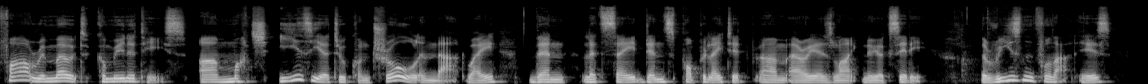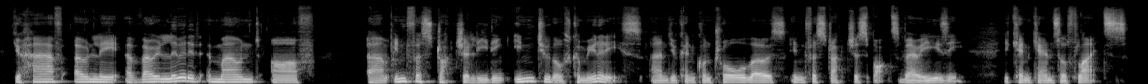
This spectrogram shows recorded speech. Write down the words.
far remote communities are much easier to control in that way than, let's say, dense populated um, areas like New York City. The reason for that is you have only a very limited amount of um, infrastructure leading into those communities, and you can control those infrastructure spots very easy. You can cancel flights,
